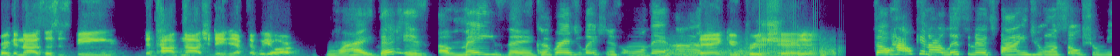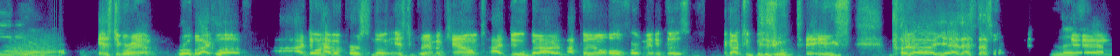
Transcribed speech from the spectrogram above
recognized us as being the top notch dating app that we are. Right, that is amazing. Congratulations on that. Honor. Thank you, appreciate it. So, how can our listeners find you on social media? Instagram, Real Black Love. I don't have a personal Instagram account. I do, but I, I put it on hold for a minute because I got too busy with things. But uh, yeah, that's that's what Listen, yeah.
